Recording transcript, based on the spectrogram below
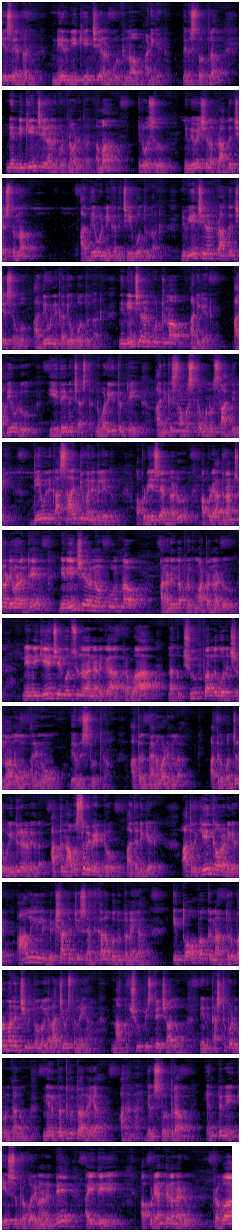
ఏసై అన్నాడు నేను నీకేం చేయాలనుకుంటున్నావు? అడిగాడు. దేని స్తోత్రం. నేను నీకేం చేయాలనుకుంటున్నావు? అడుగుతున్నాడు. అమ్మా ఈరోజు నువ్వు ఏ విషయంలో ప్రార్థన చేస్తున్నావు? ఆ దేవుడు నీకు అది చేయబోతున్నాడు. నువ్వేం చేయాలని ప్రార్థన చేసావో ఆ దేవుడు నీకు అది ఇవ్వబోతున్నాడు. నేనేం చేయాలనుకుంటున్నావు అడిగాడు. ఆ దేవుడు ఏదైనా చేస్తాడు. నువ్వు అడుగుతుంటే ఆయనకి సమస్తమును సాధ్యమే. దేవునికి అసాధ్యం అనేది లేదు. అప్పుడు ఏసై అన్నాడు అప్పుడు అతను అంటున్నాడు ఏమన్నాడంటే నేనేం చేయాలని అనుకుంటున్నావు? అని అడిగినప్పుడు ఒక మాట అన్నాడు నేను నీకేం చేయకూర్చున్నాను అని అడగా ప్రభా నాకు చూపు పొందగోరుచున్నాను అనను. దేవుని స్తోత్రం. అతను ధనం అడగల అతను వజ్ర వైద్యుడు అడగల అతని అవసరం ఏంటో అది అడిగాడు. అతనికి ఏం కావాలో అడిగాడు. ఆలయాన్ని భిక్షాటం చేసిన ఎంతకాలం బతుకుతున్నాయ్యా ఈ తోవ పక్కన దుర్భరమైన జీవితంలో ఎలా జీవిస్తున్నాయ్యా నాకు చూపిస్తే చాలు నేను కష్టపడుకుంటాను నేను బ్రతుకుతానయ్యా అని అన్నాడు. దేని స్తోత్రం. వెంటనే యేసు ప్రభు ఏమన్నాడంటే అయితే అప్పుడు వెంటనే అన్నాడు ప్రభా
